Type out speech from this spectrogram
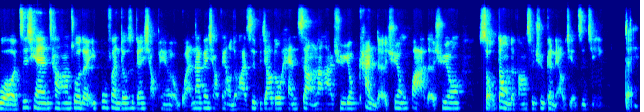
我之前常常做的一部分都是跟小朋友有关，那跟小朋友的话是比较多 hands on，让他去用看的，去用画的，去用手动的方式去更了解自己。对，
